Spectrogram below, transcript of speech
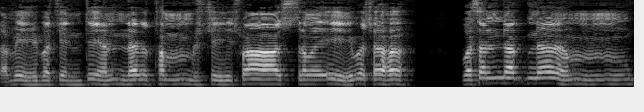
तमेव चिन्तयन्नर्थं ऋषिश्वाश्रम एव सः। वसन्नग्नम्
